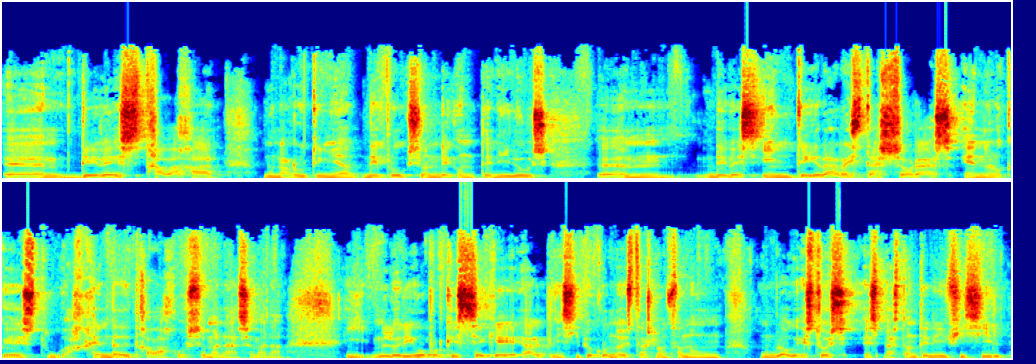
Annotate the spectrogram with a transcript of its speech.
em, debes trabajar una rutina de producción de contenidos, em, debes integrar estas horas en lo que es tu agenda de trabajo semana a semana. Y lo digo porque sé que al principio cuando estás lanzando un, blog, esto es, es bastante difícil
